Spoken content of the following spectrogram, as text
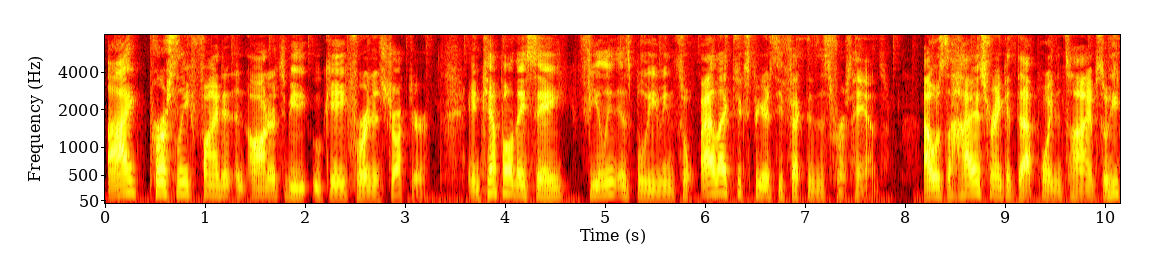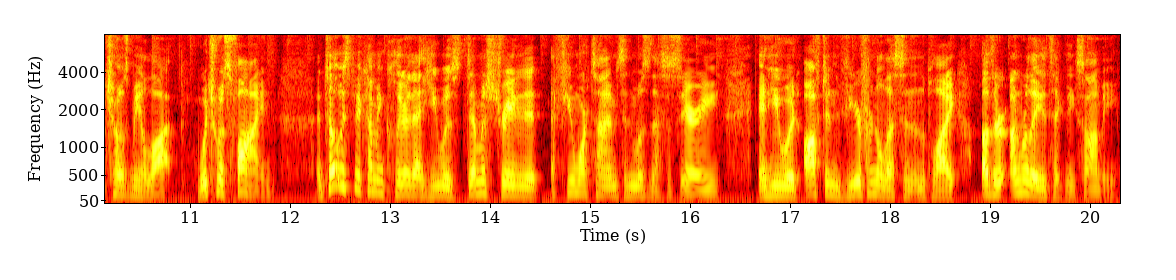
I personally find it an honor to be the uke for an instructor. In Kempo, they say, feeling is believing, so I like to experience the effectiveness firsthand. I was the highest rank at that point in time, so he chose me a lot, which was fine, until it was becoming clear that he was demonstrating it a few more times than was necessary, and he would often veer from the lesson and apply other unrelated techniques on me.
